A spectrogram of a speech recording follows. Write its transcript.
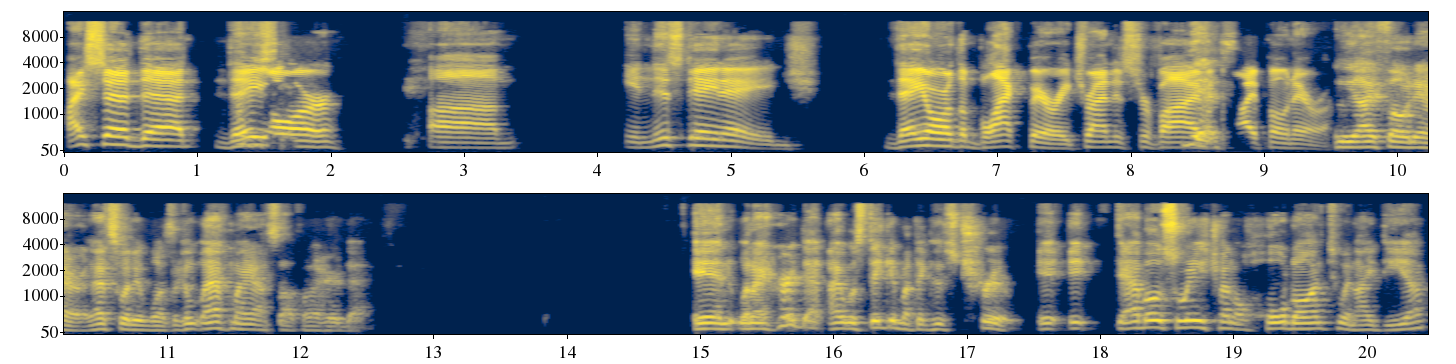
I said that they are um, in this day and age, they are the BlackBerry trying to survive yes. the iPhone era. In the iPhone era, that's what it was. I laughed my ass off when I heard that. And when I heard that, I was thinking about that because it's true. It, it Dabo Swinney's trying to hold on to an idea.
